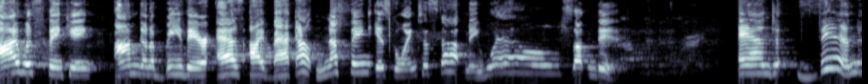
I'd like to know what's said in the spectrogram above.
I was thinking, I'm going to be there as I back out. Nothing is going to stop me. Well, something did. And then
